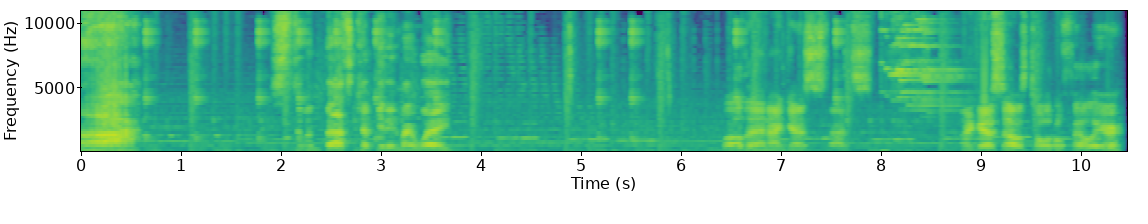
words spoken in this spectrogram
Ah! Stupid bats kept getting in my way. Well then, I guess that's... I guess that was total failure.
